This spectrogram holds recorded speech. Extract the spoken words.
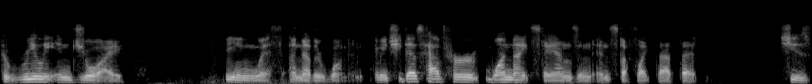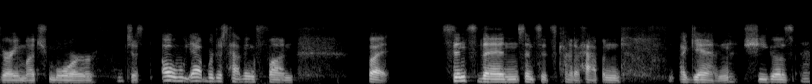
to really enjoy being with another woman. I mean, she does have her one night stands and, and stuff like that, that she is very much more just, oh, yeah, we're just having fun. But since then, since it's kind of happened again, she goes, ah,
